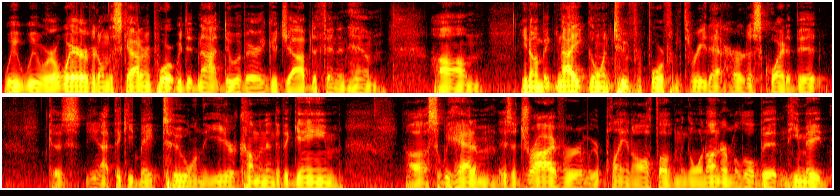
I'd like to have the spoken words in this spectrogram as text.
we, we were aware of it on the scouting report. We did not do a very good job defending him. Um, you know, McKnight going two for four from three that hurt us quite a bit because you know I think he'd made two on the year coming into the game. Uh, so we had him as a driver, and we were playing off of him and going under him a little bit, and he made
